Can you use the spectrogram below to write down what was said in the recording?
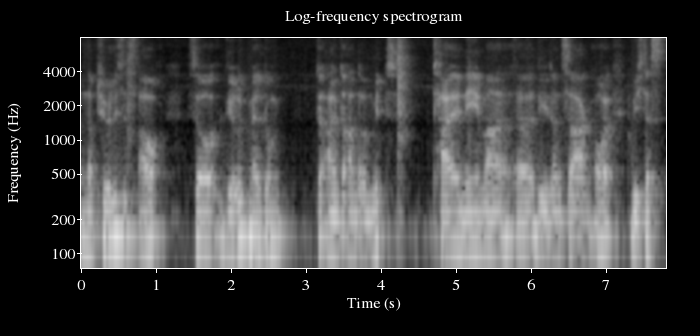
natürlich ist auch so die Rückmeldung der ein oder anderen Mitteilnehmer, äh, die dann sagen, oh, wie ich das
